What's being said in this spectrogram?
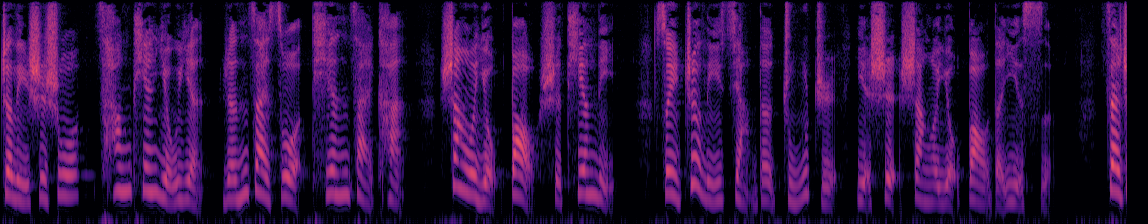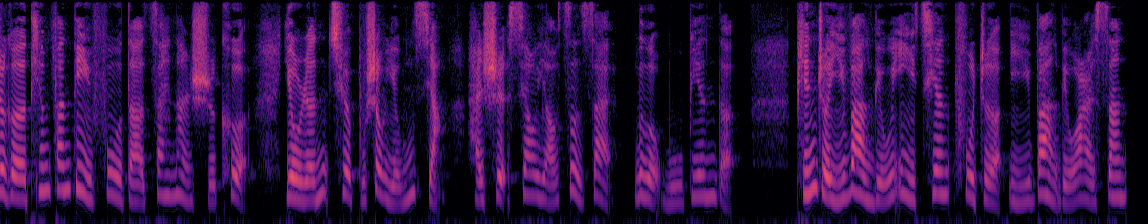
这里是说苍天有眼，人在做，天在看，善恶有报是天理。所以这里讲的主旨也是善恶有报的意思，在这个天翻地覆的灾难时刻，有人却不受影响，还是逍遥自在、乐无边的。贫者一万留一千，富者一万留二三。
